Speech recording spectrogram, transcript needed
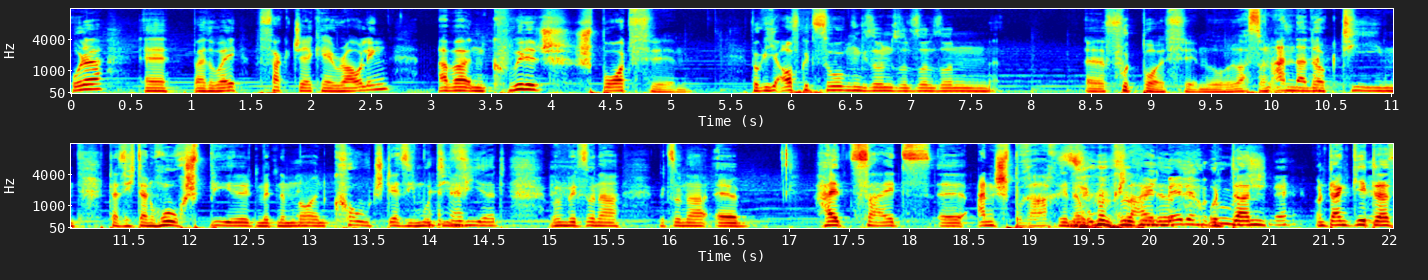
Oder, äh, by the way, fuck J.K. Rowling aber ein Quidditch-Sportfilm. Wirklich aufgezogen wie so ein, so, so, so ein äh, Footballfilm. So. Du hast so ein Underdog-Team, das sich dann hochspielt mit einem neuen Coach, der sie motiviert und mit so einer, mit so einer äh, Halbzeitsansprache äh, in der Umkleide und dann ne? und dann geht das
